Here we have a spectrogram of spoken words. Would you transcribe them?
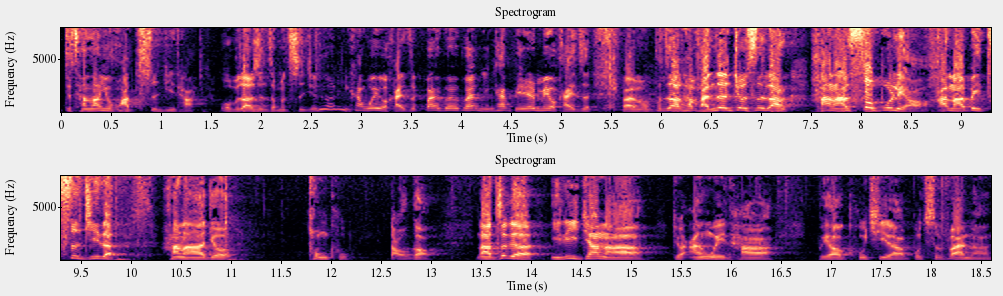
就常常用话刺激他。我不知道是怎么刺激，说你看我有孩子，乖乖乖，你看别人没有孩子，啊，我不知道他，反正就是让哈拿受不了，哈拿被刺激的，哈拿就痛哭祷告。那这个以利加拿啊就安慰他，不要哭泣了，不吃饭了。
